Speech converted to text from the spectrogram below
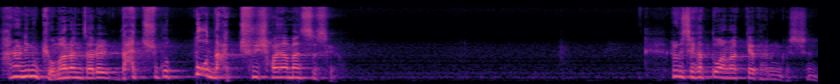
하나님은 교만한 자를 낮추고 또 낮추셔야만 쓰세요. 그리고 제가 또 하나 깨달은 것은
